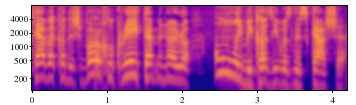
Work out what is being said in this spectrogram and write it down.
to have HaKadosh Baruch Hu create that menorah only because he was niskasha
